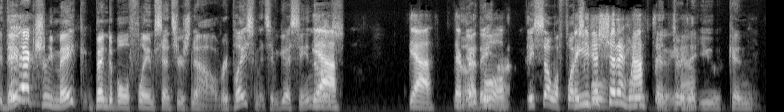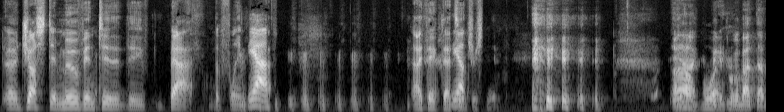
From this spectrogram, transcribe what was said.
they actually make bendable flame sensors now, replacements. Have you guys seen those? Yeah. Yeah, they're No, Yeah, pretty they- cool. They sell a flexible you just shouldn't flame have to, you sensor know? that you can adjust and move into the bath, the flame. Yeah. bath. I think that's Yep. interesting. yeah, Oh, we boy. can talk about that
